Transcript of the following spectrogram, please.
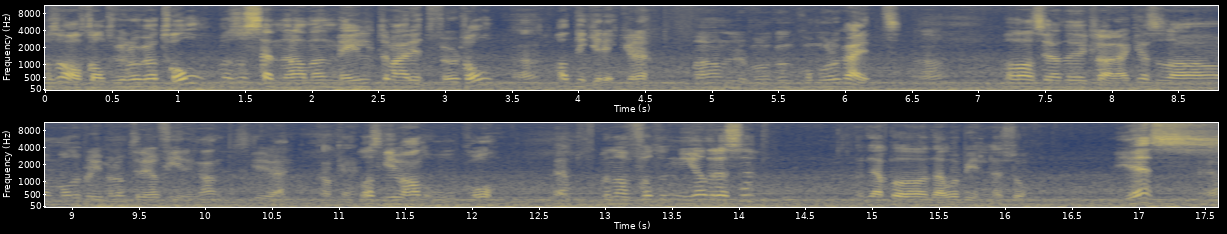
Og så avtalte vi klokka tolv, men så sender han en mail til meg rett før tolv at han ikke rekker det. Og Han lurer på om han kommer komme klokka ett. Og da sier jeg det klarer jeg ikke, så da må det bli mellom tre og fire en gang, skriver jeg. Okay. Og da skriver han OK. Ja. Men han har fått en ny adresse. Det er på der hvor bilene sto. Yes. Ja.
